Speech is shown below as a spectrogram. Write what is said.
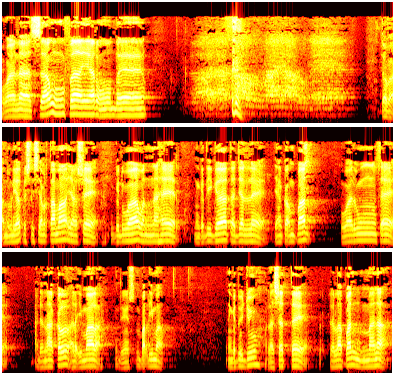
ولا سوف يرضى. Coba anda lihat perselisihan pertama yang se, kedua wan nahir, yang ketiga tajalle, yang keempat walung se. Ada nakal, ada imalah. Empat lima. Yang ketujuh lasatte. Delapan mana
